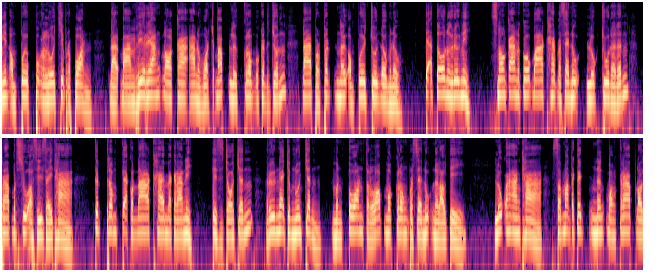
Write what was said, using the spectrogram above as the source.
មានអំពើពុករលួយជាប្រព័ន្ធដែលបានរារាំងដល់ការអនុវត្តច្បាប់លើក្រុមអ ுக ្រិតជន ដែលប្រព្រឹត្តនៅអំពើជួញដូរមនុស្សតកតោនឹងរឿងនេះស្នងការនគរបាលខេត្តបរសេនុលោកជួននរិន ប្រាប់បទសុអសីស្រីថាគិតត្រឹមពាក់កណ្ដាលខែមករានេះទេសចរចិន ឬអ្នកចំនួនចិនមិនទាន់ត្រឡប់មកក្រុងប្រសេនុនៅឡើយទេ លោកអះអាងថាសមត្ថកិច្ចនឹងបង្ក្រាបដោយ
